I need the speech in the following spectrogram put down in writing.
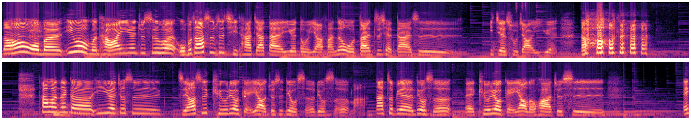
然后我们，因为我们台湾医院就是会，我不知道是不是其他家待的医院都一样，反正我待之前待的是一间塑胶医院，然后，他们那个医院就是只要是 Q 六给药就是六十二六十二嘛，那这边六十二，诶 Q 六给药的话就是，诶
